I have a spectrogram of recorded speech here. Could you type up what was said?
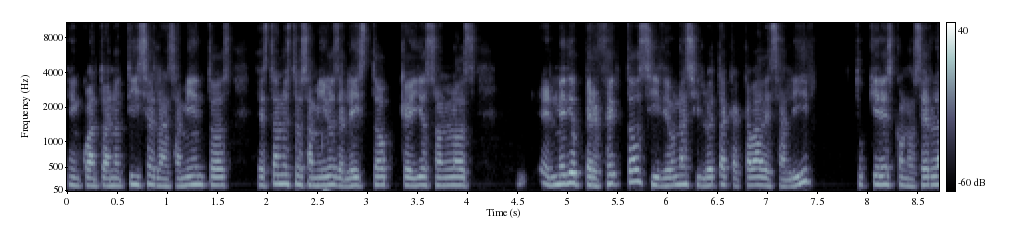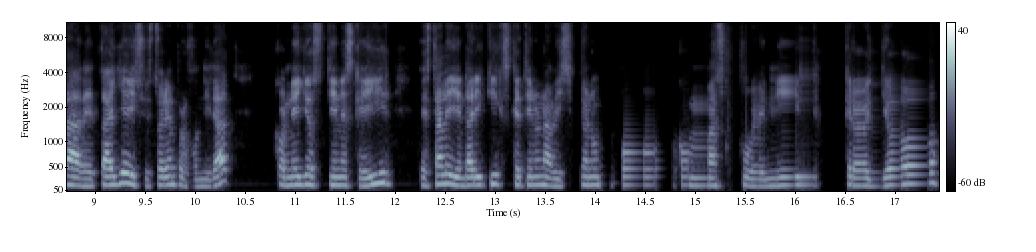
en cuanto a noticias, lanzamientos. Están nuestros amigos de Laystop, que ellos son los, el medio perfecto si de una silueta que acaba de salir, tú quieres conocerla a detalle y su historia en profundidad, con ellos tienes que ir. Está Legendary Kicks, que tiene una visión un poco más juvenil, creo yo,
